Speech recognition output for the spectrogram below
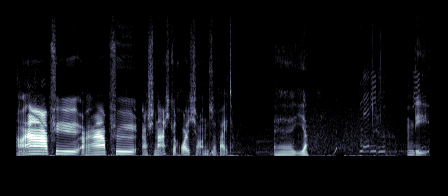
Rapü, Rapü, Schnarchgeräusche und so weiter. Äh, ja. Die,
